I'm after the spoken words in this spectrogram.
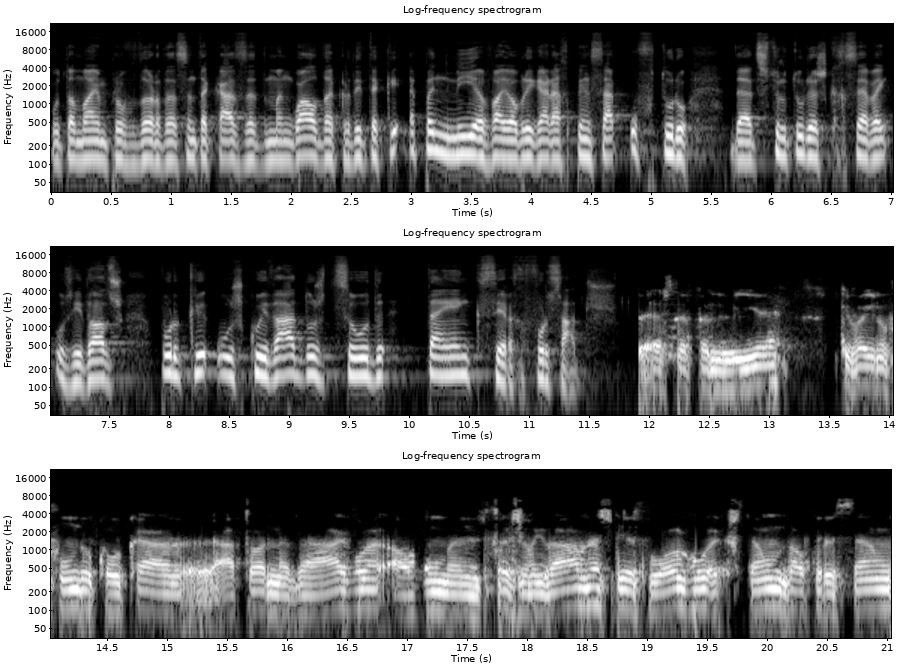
O também provedor da Santa Casa de Mangualda acredita que a pandemia vai obrigar a repensar o futuro das estruturas que recebem os idosos, porque os cuidados de saúde têm que ser reforçados. Esta pandemia que veio, no fundo, colocar à tona da água algumas fragilidades, desde logo a questão da alteração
